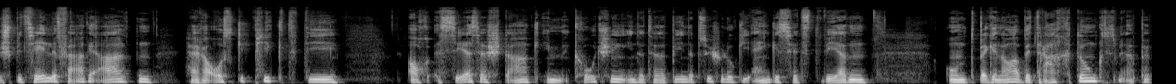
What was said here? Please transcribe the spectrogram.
spezielle Fragearten herausgepickt, die auch sehr, sehr stark im Coaching, in der Therapie, in der Psychologie eingesetzt werden. Und bei genauer Betrachtung, das ist mir auch beim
